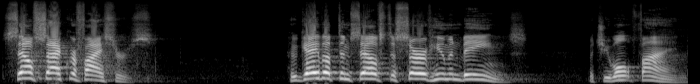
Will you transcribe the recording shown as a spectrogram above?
self sacrificers who gave up themselves to serve human beings. But you won't find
